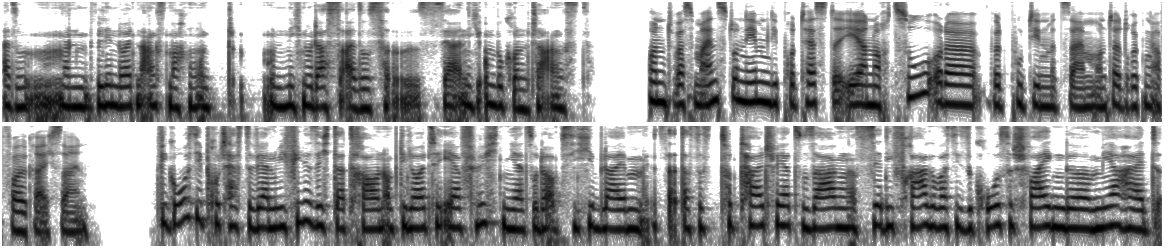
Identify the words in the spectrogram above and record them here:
Also man will den Leuten Angst machen und, und nicht nur das, also es ist ja nicht unbegründete Angst. Und was meinst du, nehmen die Proteste eher noch zu oder wird Putin mit seinem Unterdrücken erfolgreich sein? Wie groß die Proteste werden, wie viele sich da trauen, ob die Leute eher flüchten jetzt oder ob sie hier bleiben, das ist total schwer zu sagen. Es ist ja die Frage, was diese große schweigende Mehrheit,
